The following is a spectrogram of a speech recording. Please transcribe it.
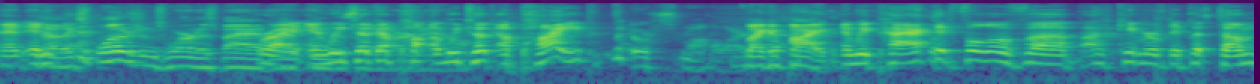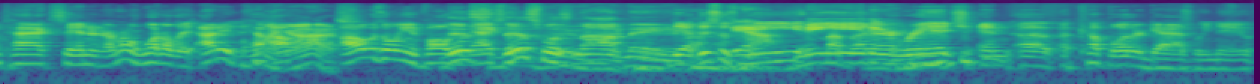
and, and No, explosions weren't as bad. right, and we took a pi- we took a pipe They were smaller. like a pipe. and we packed it full of uh, I can't remember if they put thumbtacks in it. I don't know what all they. I didn't. Oh my I, gosh. I was only involved in This actually. this was not me. Yeah, this was Yeah, me, me my buddy. Rich, and uh, a couple other guys we knew,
